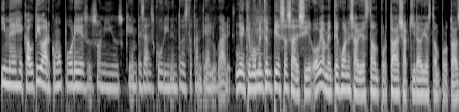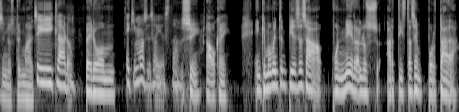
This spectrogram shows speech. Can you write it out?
y, me dejé cautivar como por esos sonidos que empecé a descubrir en toda esta cantidad de lugares. ¿Y en qué momento empiezas a decir, obviamente Juanes había estado en portada, Shakira había estado en portada, si no estoy mal? Sí, claro. Pero... Mm, Equimosis había estado. Sí, ah, ok. ¿En qué momento empiezas a poner a los artistas en portada,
